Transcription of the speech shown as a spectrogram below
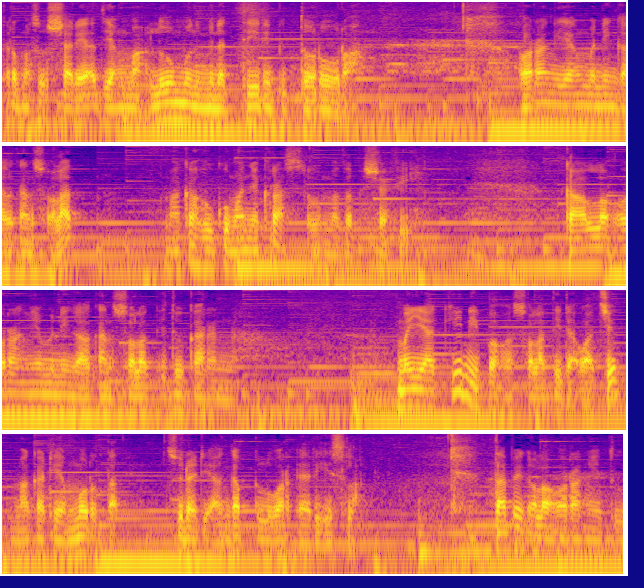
termasuk syariat yang maklumun minad dini bitururah orang yang meninggalkan sholat maka hukumannya keras dalam mata syafi'i. Kalau orang yang meninggalkan sholat itu karena meyakini bahwa sholat tidak wajib maka dia murtad sudah dianggap keluar dari Islam. Tapi kalau orang itu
